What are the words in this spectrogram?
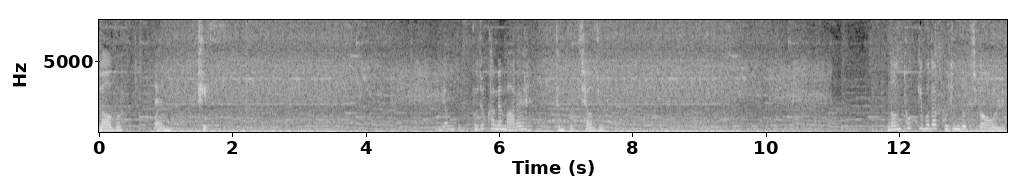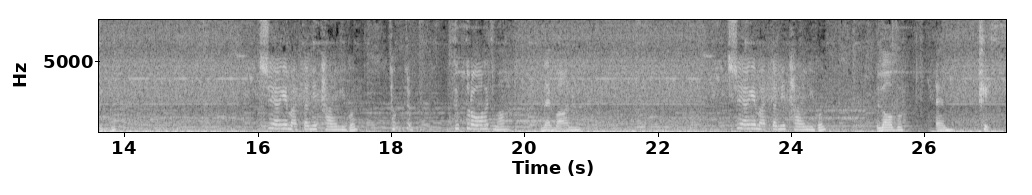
Love and peace. 명중 부족하면 말해 듬뿍 채워줄. 넌 토끼보다 고슴도치가 어울리겠네. 취향에 맞다니 다행이군. 적중. 쑥스러워하지 마. 내 마음이니까. 취향에 맞다니 다행이군. Love and peace.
